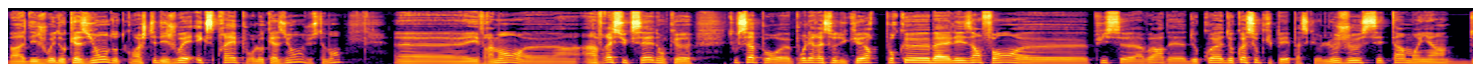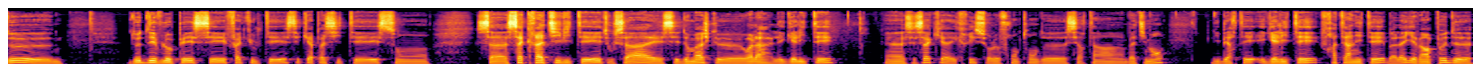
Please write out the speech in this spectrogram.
bah, jouets d'occasion, d'autres qui ont acheté des jouets exprès pour l'occasion, justement. et vraiment un, vrai succès. Donc tout ça pour, les Restos du Cœur, pour que bah, les enfants puissent avoir de quoi s'occuper, parce que le jeu c'est un moyen de de développer ses facultés, ses capacités, son, sa, créativité, tout ça. Et c'est dommage que voilà l'égalité, euh, c'est ça qui a écrit sur le fronton de certains bâtiments. Liberté, égalité, fraternité. Bah là, il y avait un peu de.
